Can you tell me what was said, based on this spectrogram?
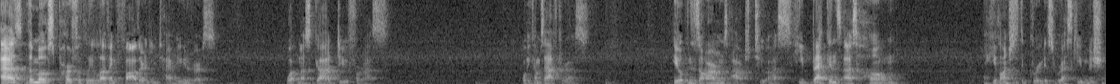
as the most perfectly loving Father in the entire universe, what must God do for us? Well, He comes after us. He opens His arms out to us. He beckons us home. And He launches the greatest rescue mission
